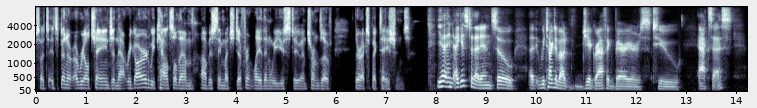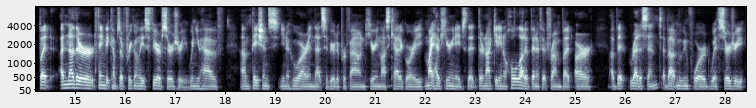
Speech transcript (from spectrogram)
So it's, it's been a, a real change in that regard. We counsel them obviously much differently than we used to in terms of their expectations yeah, and I guess to that end, so uh, we talked about geographic barriers to access, but another thing that comes up frequently is fear of surgery. When you have um, patients, you know, who are in that severe to profound hearing loss category, might have hearing aids that they're not getting a whole lot of benefit from, but are a bit reticent about moving forward with surgery.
